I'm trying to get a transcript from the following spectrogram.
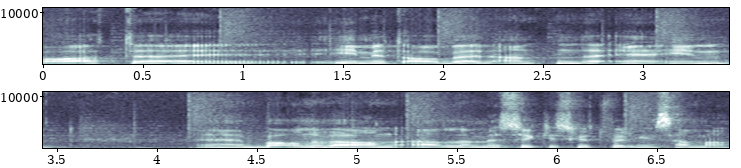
var at eh, i mitt arbeid, enten det er innen barnevern eller med psykisk utviklingshemma,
